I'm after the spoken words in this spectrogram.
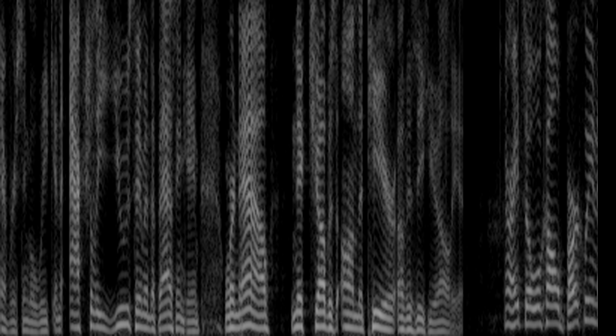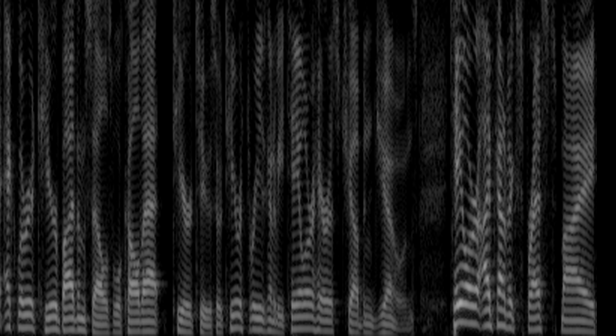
every single week and actually use him in the passing game where now Nick Chubb is on the tier of Ezekiel Elliott. All right, so we'll call Barkley and Ekeler a tier by themselves. We'll call that tier two. So tier three is going to be Taylor, Harris, Chubb, and Jones. Taylor, I've kind of expressed my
